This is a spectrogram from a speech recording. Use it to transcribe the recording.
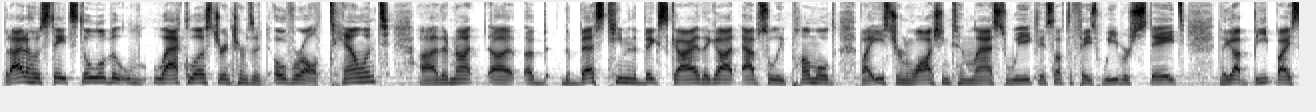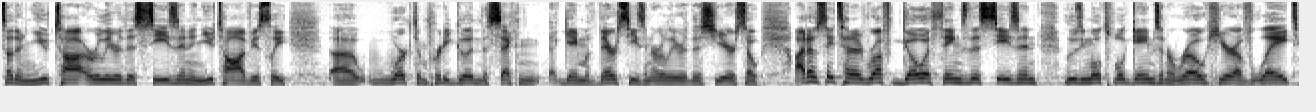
but Idaho State's still a little bit lackluster in terms of overall talent. Uh, they're not uh, a, the best team in the Big Sky. They got absolutely pummeled by Eastern Washington last week. They still have to face Weber State. They got beat by Southern Utah earlier this season, and Utah obviously uh, worked them pretty good in the second game of their season earlier this year. So Idaho State's had a rough go of things this season, losing multiple games in a row here of late.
